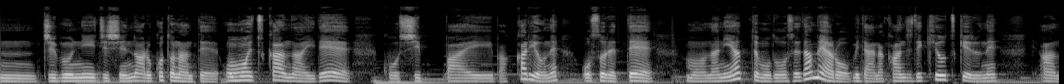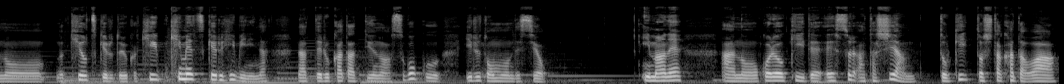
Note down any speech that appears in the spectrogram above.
うん、自分に自信のあることなんて思いつかないで、こう失敗ばっかりをね、恐れて、もう何やってもどうせダメやろ、みたいな感じで気をつけるね、あの、気をつけるというか、決めつける日々にななってる方っていうのはすごくいると思うんですよ。今ね、あの、これを聞いて、え、それ私やんドキッとした方は、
